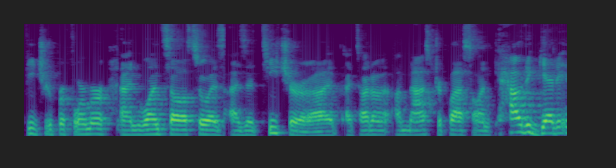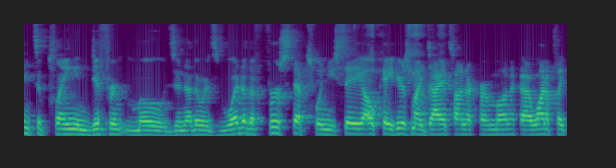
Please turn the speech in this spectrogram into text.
featured performer, and once also as, as a teacher. I, I taught a, a master class on how to get into playing in different modes. In other words, what are the first steps when you say, okay, here's my diatonic harmonica, I want to play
